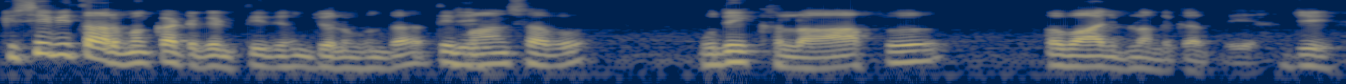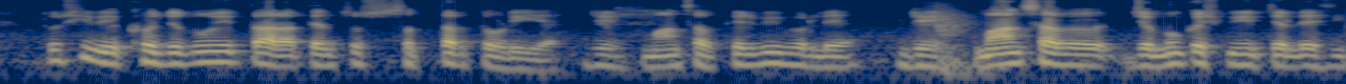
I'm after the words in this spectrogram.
ਕਿਸੇ ਵੀ ਧਾਰਮਿਕ ਘੱਟ ਗਿਣਤੀ ਦੇ ਜ਼ੁਲਮ ਹੁੰਦਾ ਤੇ। ਮਾਨ ਸਾਹਿਬ ਉਹਦੇ ਖਿਲਾਫ ਆਵਾਜ਼ ਬੁਲੰਦ ਕਰਦੇ ਆ। ਜੀ। ਤੁਸੀਂ ਵੇਖੋ ਜਦੋਂ ਇਹ ਧਾਰਾ 370 ਤੋੜੀ ਹੈ ਜੀ। ਮਾਨ ਸਾਹਿਬ ਫਿਰ ਵੀ ਬੋਲਿਆ। ਜੀ। ਮਾਨ ਸਾਹਿਬ ਜੰਮੂ ਕਸ਼ਮੀਰ ਚੱਲੇ ਸੀ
